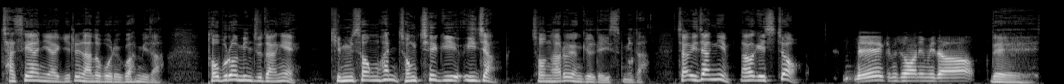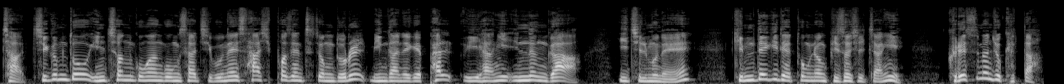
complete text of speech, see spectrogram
자세한 이야기를 나눠보려고 합니다. 더불어민주당의 김성환 정책위 의장 전화로 연결돼 있습니다. 자, 의장님 나와 계시죠? 네, 김성환입니다. 네. 자, 지금도 인천공항공사 지분의 40% 정도를 민간에게 팔 의향이 있는가? 이 질문에 김대기 대통령 비서실장이 그랬으면 좋겠다.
